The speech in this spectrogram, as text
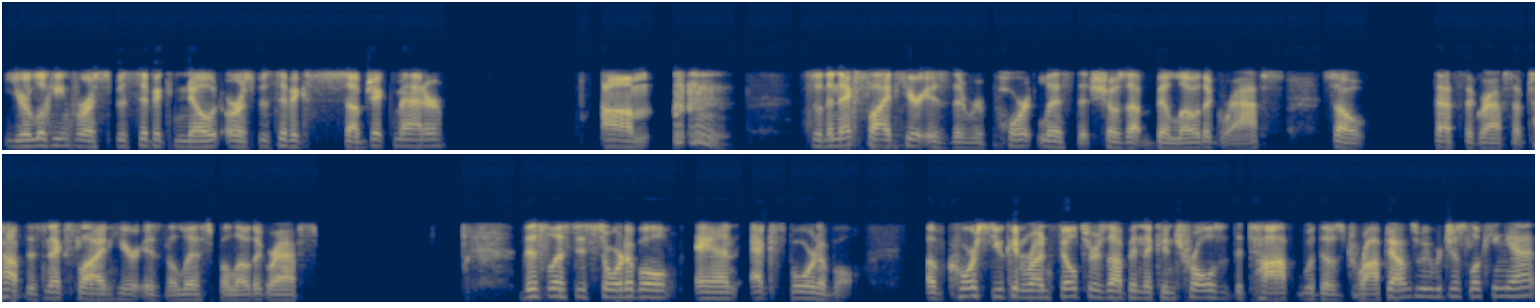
you're looking for a specific note or a specific subject matter. Um, so the next slide here is the report list that shows up below the graphs. So that's the graphs up top. This next slide here is the list below the graphs. This list is sortable and exportable. Of course, you can run filters up in the controls at the top with those drop downs we were just looking at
